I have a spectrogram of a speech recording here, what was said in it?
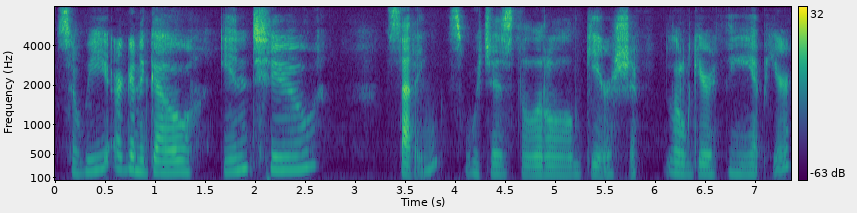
So we are going to go into settings, which is the little gear shift, little gear thingy up here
